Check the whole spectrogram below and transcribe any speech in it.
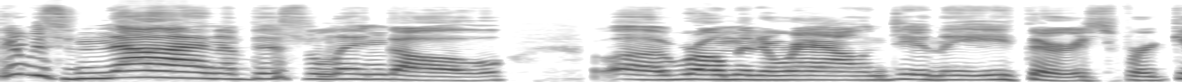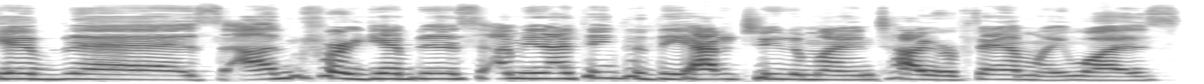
there was none of this lingo uh, roaming around in the ethers forgiveness, unforgiveness. I mean, I think that the attitude of my entire family was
